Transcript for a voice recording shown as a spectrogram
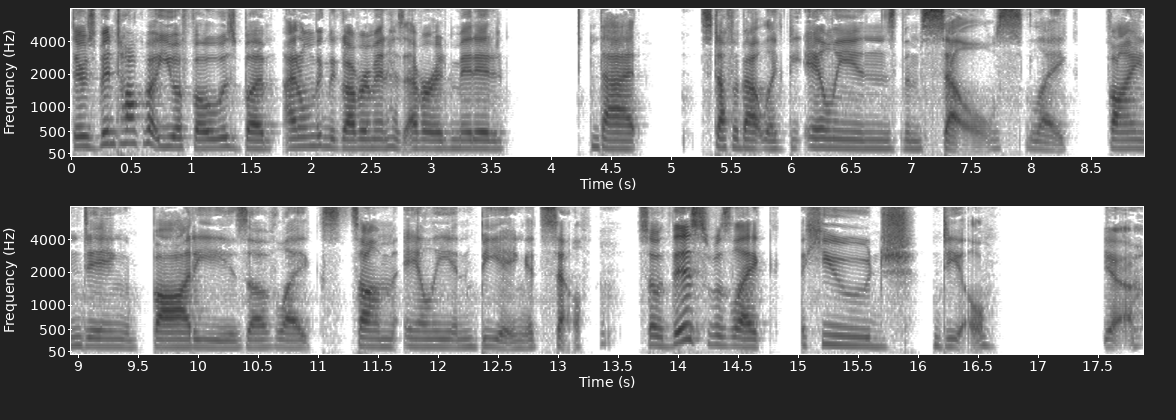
there's been talk about UFOs, but I don't think the government has ever admitted that stuff about like the aliens themselves, like finding bodies of like some alien being itself. So this was like a huge deal. yeah,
